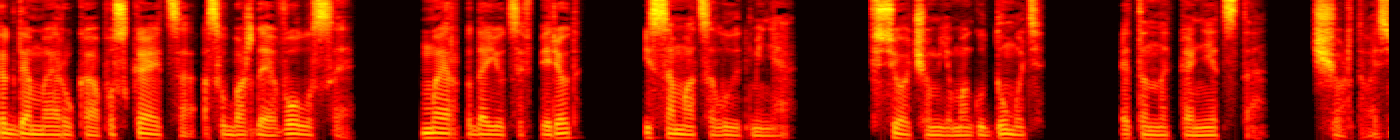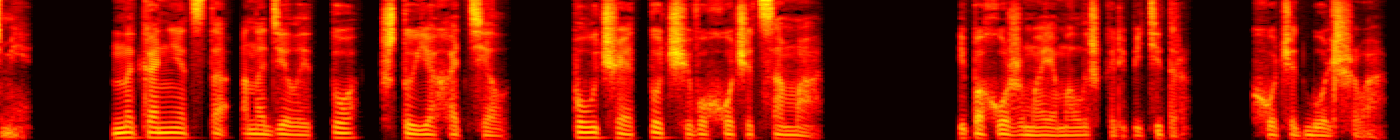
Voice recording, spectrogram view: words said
Когда моя рука опускается, освобождая волосы, мэр подается вперед и сама целует меня. Все, о чем я могу думать, это наконец-то, черт возьми. Наконец-то она делает то, что я хотел, получает то, чего хочет сама. И, похоже, моя малышка-репетитор хочет большего.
